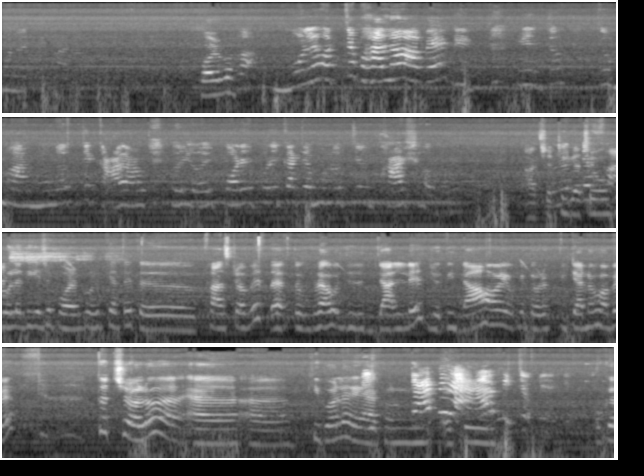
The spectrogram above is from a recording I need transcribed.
মনে হচ্ছে খারাপ পরের বার মনে হচ্ছে ভালো হবে কিন্তু মনে হচ্ছে খারাপ ওই ওই পরের পরীক্ষাতে মনে হচ্ছে ফাঁস হবে। আচ্ছা ঠিক আছে ও বলে দিয়েছে পরের পরীক্ষাতে ফার্স্ট হবে তা তোমরাও জানলে যদি না হয় ওকে ধরে পিটানো হবে। তো চলো কি বলে এখন একটু ওকে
